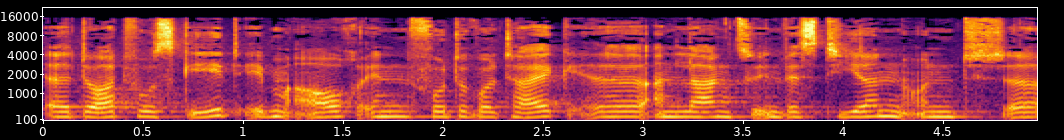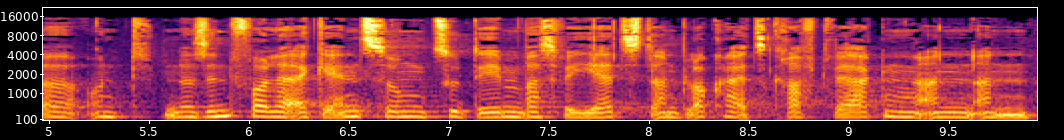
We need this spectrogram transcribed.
äh, dort, wo es geht, eben auch in Photovoltaikanlagen zu investieren und, und eine sinnvolle Ergänzung zu dem, was wir jetzt an Blockheizkraftwerken, an, an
